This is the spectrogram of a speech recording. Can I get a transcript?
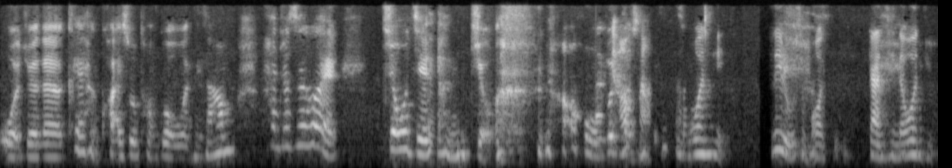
我觉得可以很快速通过问题上，他他就是会纠结很久。然后我不想想什么问题，例如什么问题？感情的问题。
